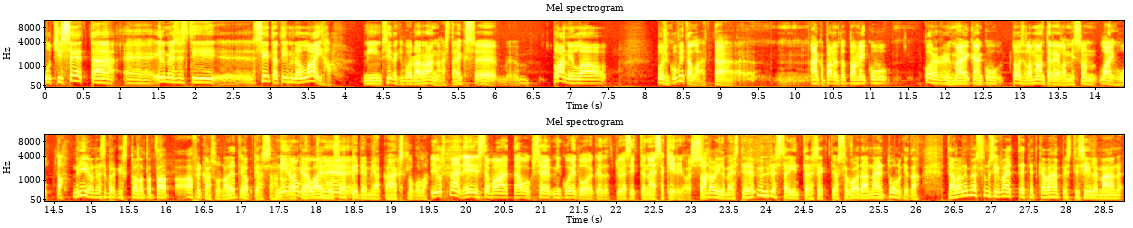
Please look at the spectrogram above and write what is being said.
mutta siis se, että eh, ilmeisesti eh, siitä, että ihminen on laiha, niin siitäkin voidaan rangaista. Eikö planilla ole, voisin kuvitella, että aika paljon tota, niinku, kohderyhmää ikään kuin toisella mantereella, missä on laihuutta. Niin on esimerkiksi tuolla tota, Afrikan suunnalla, Etiopiassahan Niin, on oikein onko ne- laihuusepidemia 80-luvulla. Just näin, ei sitä vaan, että onko se niinku etuoikeutettuja sitten näissä kirjoissa. No ilmeisesti, ja yhdessä intersektiossa voidaan näin tulkita. Täällä oli myös sellaisia väitteitä, mitkä vähän pisti silmään, öö,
